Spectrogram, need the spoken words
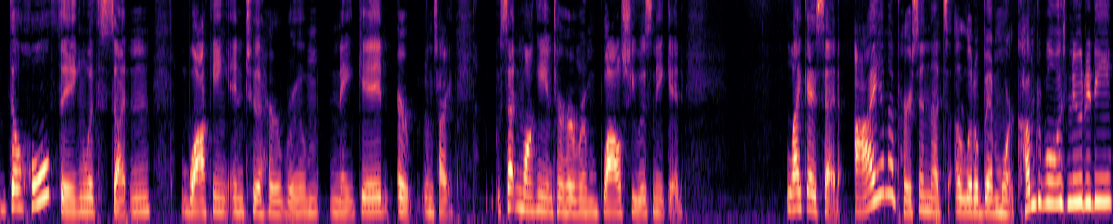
the whole thing with Sutton walking into her room naked, or I'm sorry, Sutton walking into her room while she was naked. Like I said, I am a person that's a little bit more comfortable with nudity.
